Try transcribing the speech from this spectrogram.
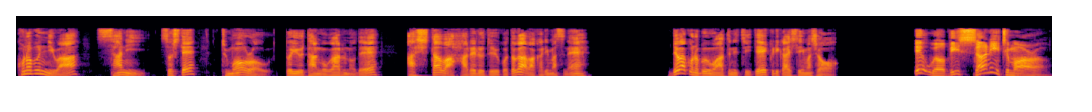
この文には sunny そして tomorrow という単語があるので明日は晴れるということがわかりますね。ではこの文を後について繰り返してみましょ It will be sunny tomorrow. う。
